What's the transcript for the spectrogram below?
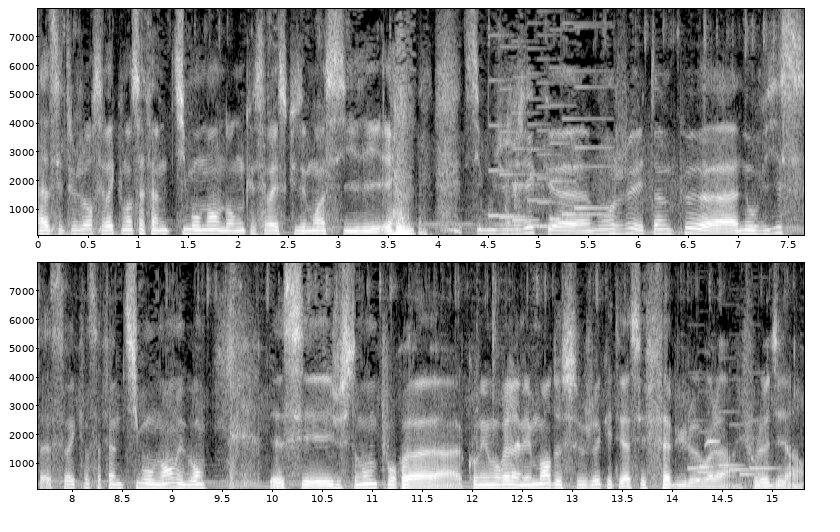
Ah, c'est toujours, c'est vrai que moi ça fait un petit moment, donc c'est vrai, excusez-moi si, si vous jugez que mon jeu est un peu euh, novice, c'est vrai que ça fait un petit moment, mais bon, euh, c'est justement pour euh, commémorer la mémoire de ce jeu qui était assez fabuleux, voilà, il faut le dire.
